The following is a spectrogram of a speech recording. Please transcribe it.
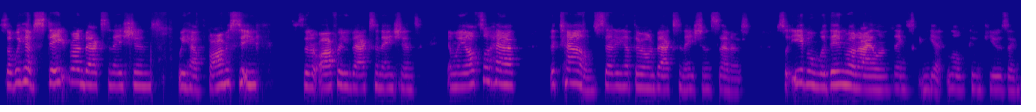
So we have state-run vaccinations, we have pharmacies that are offering vaccinations, and we also have the towns setting up their own vaccination centers. So even within Rhode Island, things can get a little confusing.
